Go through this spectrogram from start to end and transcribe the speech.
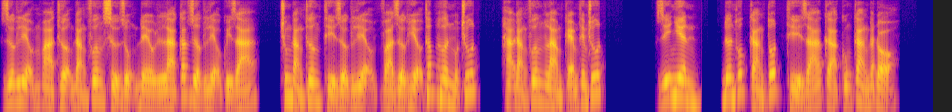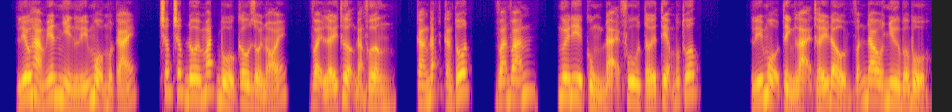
Dược liệu mà thượng đẳng phương sử dụng đều là các dược liệu quý giá, trung đẳng thương thì dược liệu và dược hiệu thấp hơn một chút, hạ đẳng phương làm kém thêm chút. Dĩ nhiên, đơn thuốc càng tốt thì giá cả cũng càng đắt đỏ. Liêu Hàm Yên nhìn Lý Mộ một cái, chớp chớp đôi mắt bù câu rồi nói, vậy lấy thượng đẳng phương, càng đắt càng tốt, vãn vãn, ngươi đi cùng đại phu tới tiệm bốc thuốc. Lý Mộ tỉnh lại thấy đầu vẫn đau như bớ bổ.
